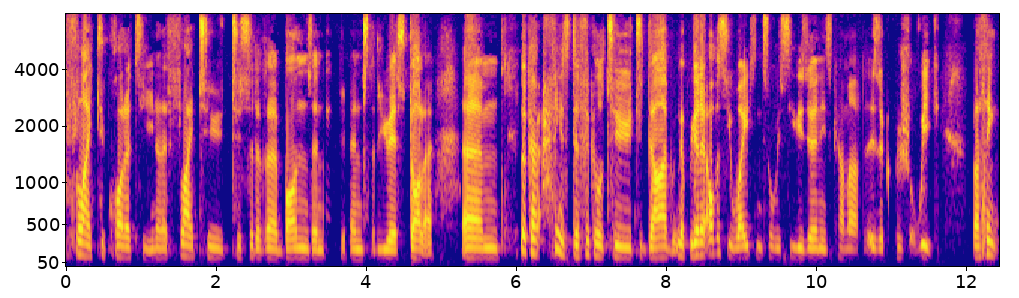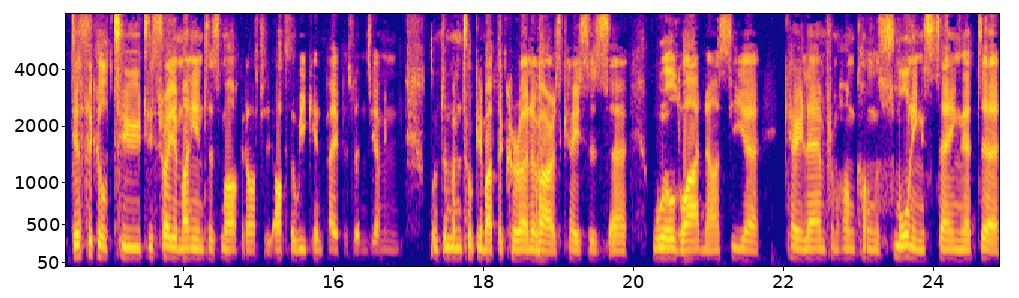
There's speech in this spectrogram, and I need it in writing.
flight to quality, you know, that flight to to sort of uh, bonds and and the US dollar. Um, look, I, I, think it's difficult to to dive. Look, we're going to obviously wait until we see these earnings come out. It is a crucial week, but I think difficult to to throw your money into this market after after the weekend papers, Lindsay. I mean, I'm talking about the coronavirus cases uh, worldwide now. I see uh, Carrie Lam from Hong Kong this morning saying that. Uh,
